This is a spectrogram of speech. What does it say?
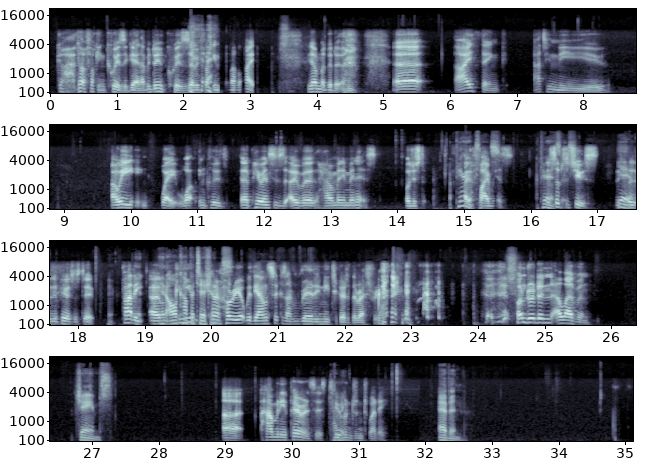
God, not a fucking quiz again. I've been doing quizzes every fucking day of my life. You know, I'm not good at it. Uh, I think Atinu. Are we? Wait, what includes appearances over how many minutes? Or just like Appearances. five minutes? The Appearances. substitutes. Yeah. Included appearances too. Paddy, In- um, in all can You, can I hurry up with the answer because I really need to go to the restroom. 111. James. uh, how many appearances? 220. Evan.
